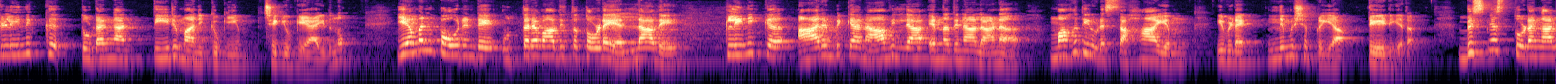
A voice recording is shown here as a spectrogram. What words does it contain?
ക്ലിനിക്ക് തുടങ്ങാൻ തീരുമാനിക്കുകയും ചെയ്യുകയായിരുന്നു. യമൻ പൗരന്റെ ഉത്തരവാദിത്തത്തോടെ അല്ലാതെ ക്ലിനിക്ക് ആരംഭിക്കാനാവില്ല എന്നതിനാലാണ് മഹദിയുടെ സഹായം ഇവിടെ നിമിഷപ്രിയ തേടിയത്. ബിസിനസ് തുടങ്ങാൻ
